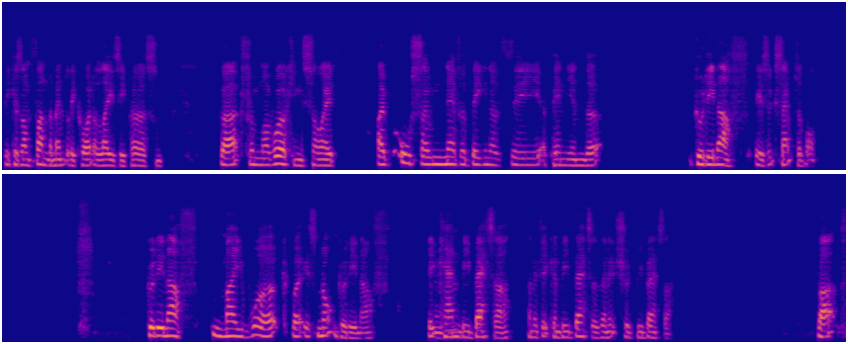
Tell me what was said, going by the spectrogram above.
because I'm fundamentally quite a lazy person. But from my working side, I've also never been of the opinion that good enough is acceptable. Good enough may work, but it's not good enough. It mm-hmm. can be better, and if it can be better, then it should be better. But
